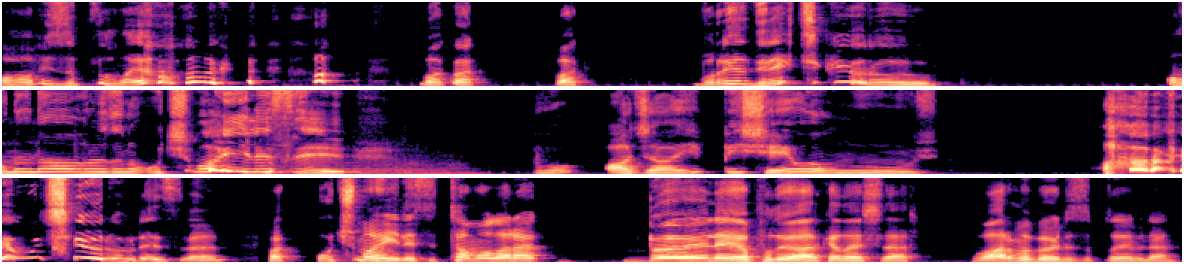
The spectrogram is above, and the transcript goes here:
Abi zıplamaya bak. bak bak. Bak. Buraya direkt çıkıyorum. Ananı avradını uçma hilesi. Bu acayip bir şey olmuş. Abi uçuyorum resmen. Bak uçma hilesi tam olarak böyle yapılıyor arkadaşlar. Var mı böyle zıplayabilen?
